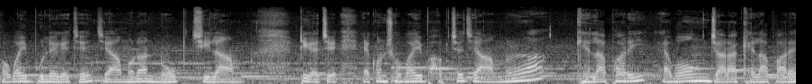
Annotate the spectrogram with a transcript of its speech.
সবাই ভুলে গেছে যে আমরা নুব ছিলাম, ঠিক আছে? এখন সবাই ভাবছে যে আমরা খেলা পারি এবং যারা খেলা পারে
